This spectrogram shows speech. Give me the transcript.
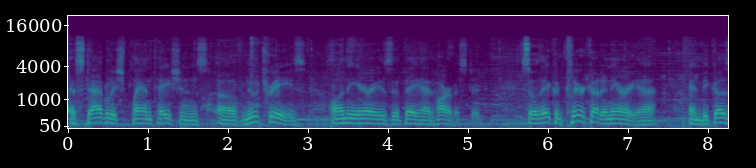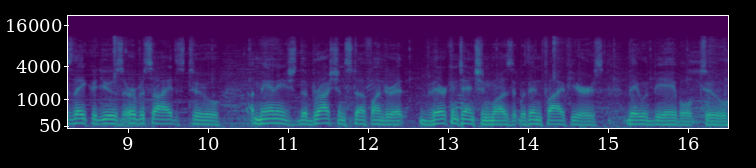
establish plantations of new trees on the areas that they had harvested. So they could clear cut an area and because they could use herbicides to manage the brush and stuff under it, their contention was that within five years they would be able to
